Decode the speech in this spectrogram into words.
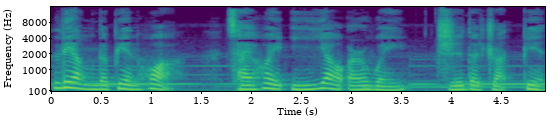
量的变化才会一要而为，值得转变。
